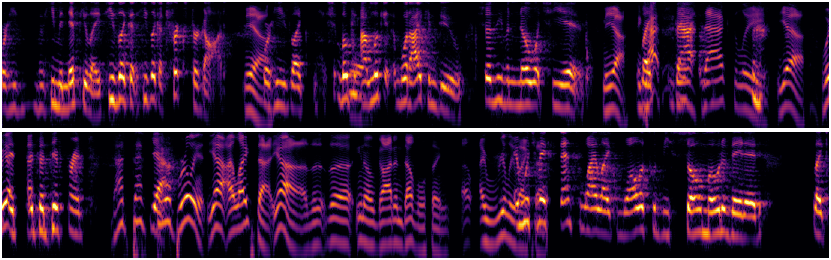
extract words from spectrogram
where he's he manipulates. He's like a he's like a trickster god Yeah. where he's like, look, Yeah. I look at what I can do. She doesn't even know what she is. Yeah, Like, exac- that- exactly. Yeah, well, yeah, It, it's a different. that's that's yeah. so brilliant. Yeah, I like that. Yeah, the the you know God and devil thing. I, I really and like which that. makes sense why like Wallace would be so motivated. Like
